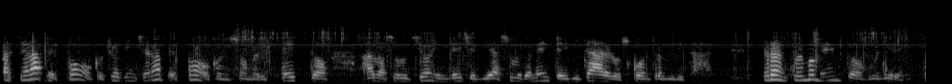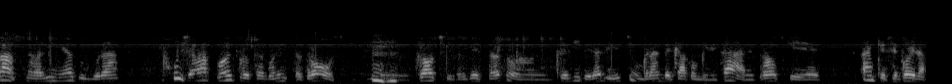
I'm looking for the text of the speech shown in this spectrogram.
passerà per poco, cioè vincerà per poco insomma, rispetto alla soluzione invece di assolutamente evitare lo scontro militare. Però in quel momento dire, passa la linea dura, a cui sarà poi protagonista Trotsky mm-hmm. Trotsky perché è stato incredibile all'inizio un grande capo militare. Trotsky è, anche se poi la,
